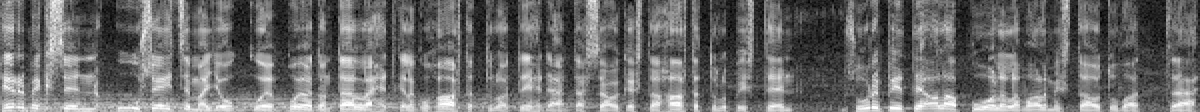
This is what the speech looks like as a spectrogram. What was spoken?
Hermeksen U7-joukkueen pojat on tällä hetkellä, kun haastattelua tehdään tässä oikeastaan haastattelupisteen suurin piirtein alapuolella valmistautuvat äh,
